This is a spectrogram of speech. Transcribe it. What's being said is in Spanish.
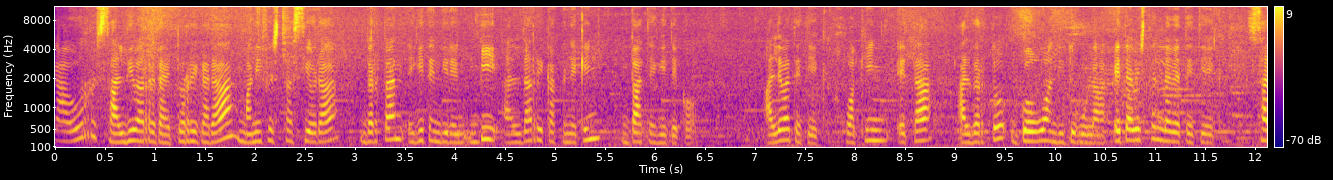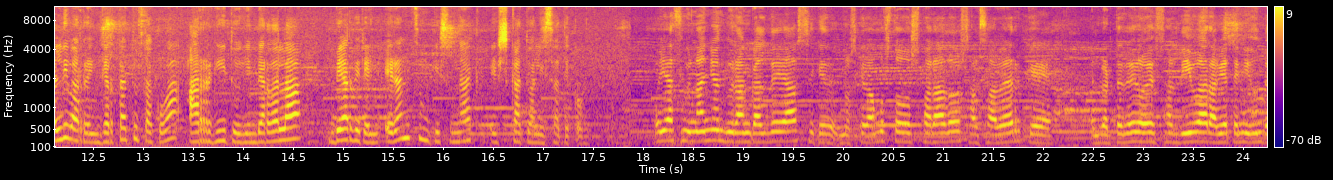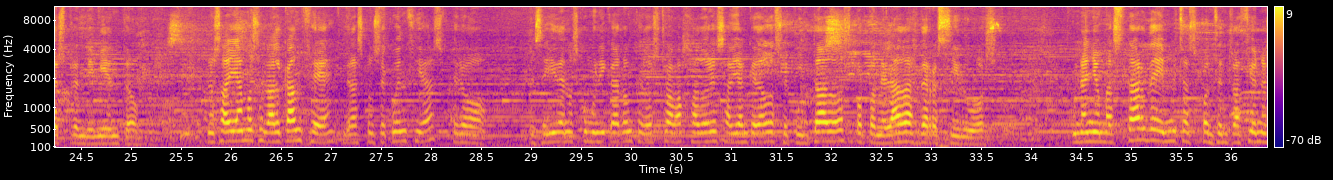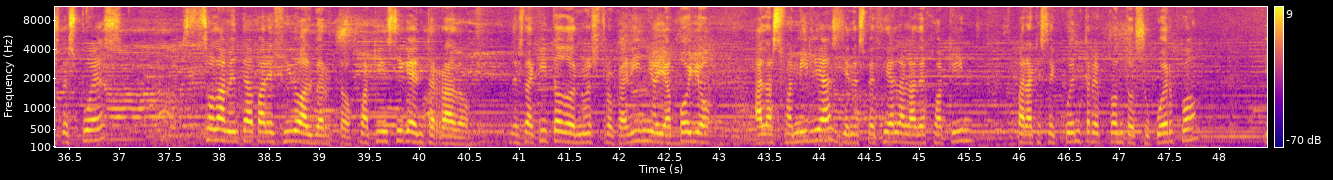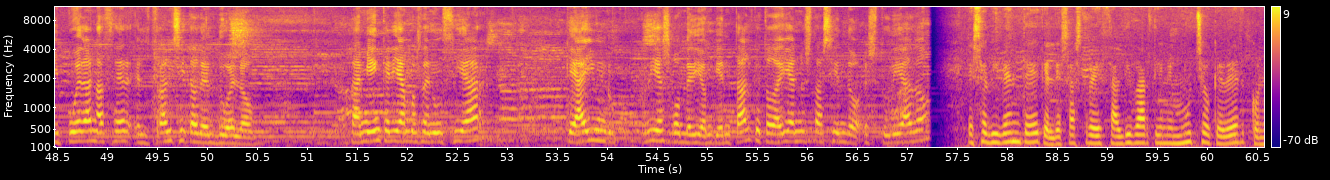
Gaur zaldibarrera etorri gara manifestaziora bertan egiten diren bi aldarrikapenekin bat egiteko. Alde batetik Joaquin eta Alberto gogoan ditugula eta beste lebetetik zaldibarren gertatutakoa argitu egin behar dela behar diren erantzunkizunak eskatu alizateko. Hoy hace un año en Durangaldea nos quedamos todos parados al saber que el vertedero de Zaldívar había tenido un desprendimiento. No sabíamos el alcance de las consecuencias, pero Enseguida nos comunicaron que dos trabajadores habían quedado sepultados por toneladas de residuos. Un año más tarde y muchas concentraciones después, solamente ha aparecido Alberto. Joaquín sigue enterrado. Desde aquí todo nuestro cariño y apoyo a las familias y en especial a la de Joaquín para que se encuentre pronto su cuerpo y puedan hacer el tránsito del duelo. También queríamos denunciar que hay un riesgo medioambiental que todavía no está siendo estudiado. Es evidente que el desastre de Zaldívar tiene mucho que ver con,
